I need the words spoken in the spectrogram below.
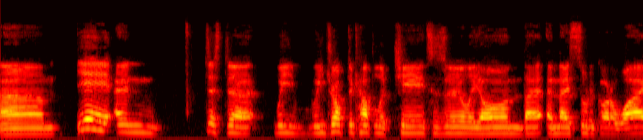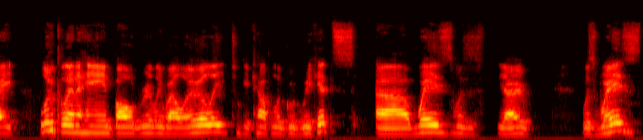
Um, yeah, and just uh, we we dropped a couple of chances early on, and they sort of got away. Luke Lenahan bowled really well early, took a couple of good wickets. Uh, Wes was, you know, was Wes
